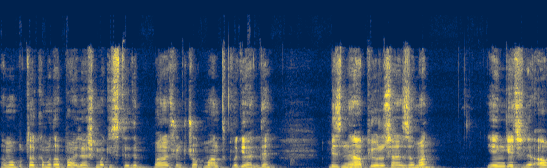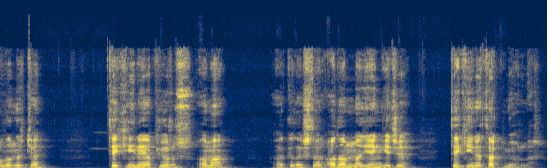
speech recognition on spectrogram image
Ama bu takımı da paylaşmak istedim. Bana çünkü çok mantıklı geldi. Biz ne yapıyoruz her zaman? Yengeçle avlanırken tek iğne yapıyoruz ama arkadaşlar adamlar yengece tek iğne takmıyorlar.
